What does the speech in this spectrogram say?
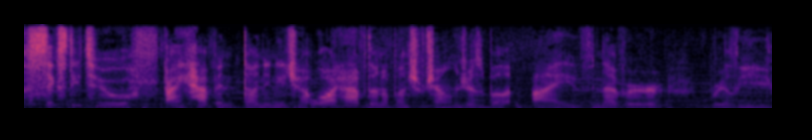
62. I haven't done any cha- well, I have done a bunch of challenges, but I've never really,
